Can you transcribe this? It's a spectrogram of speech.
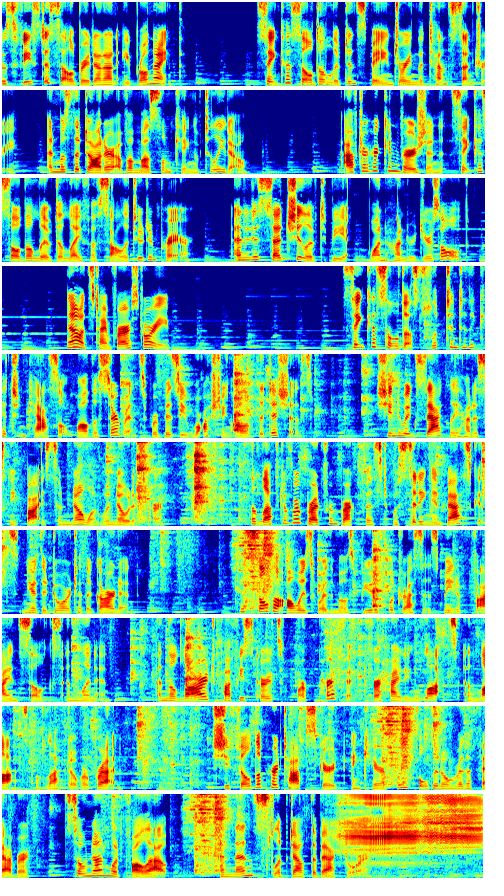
whose feast is celebrated on April 9th. St. Casilda lived in Spain during the 10th century and was the daughter of a Muslim king of Toledo. After her conversion, St. Casilda lived a life of solitude and prayer, and it is said she lived to be 100 years old. Now it's time for our story. St. Casilda slipped into the kitchen castle while the servants were busy washing all of the dishes. She knew exactly how to sneak by so no one would notice her. The leftover bread from breakfast was sitting in baskets near the door to the garden. Casilda always wore the most beautiful dresses made of fine silks and linen, and the large puffy skirts were perfect for hiding lots and lots of leftover bread. She filled up her top skirt and carefully folded over the fabric so none would fall out, and then slipped out the back door.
